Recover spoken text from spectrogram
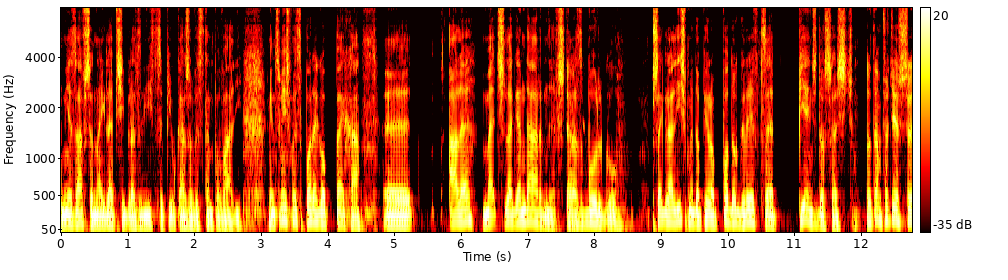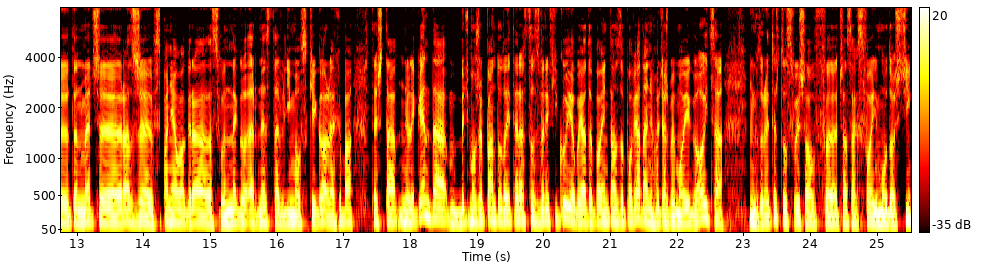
nie zawsze najlepsi brazylijscy piłkarze występowali. Więc mieliśmy sporego pecha. Ale mecz legendarny w Strasburgu. Tak. Przegraliśmy dopiero po dogrywce 5 do 6. No tam przecież e, ten mecz, e, raz, że wspaniała gra słynnego Ernesta Wilimowskiego, ale chyba też ta legenda, być może pan tutaj teraz to zweryfikuje, bo ja to pamiętam z opowiadań chociażby mojego ojca, który też to słyszał w e, czasach swojej młodości,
